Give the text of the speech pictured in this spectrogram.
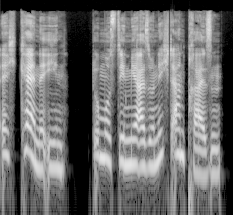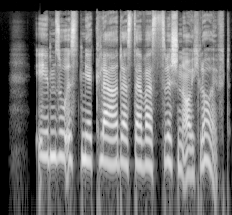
Ich kenne ihn, Du musst ihn mir also nicht anpreisen. Ebenso ist mir klar, dass da was zwischen euch läuft.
